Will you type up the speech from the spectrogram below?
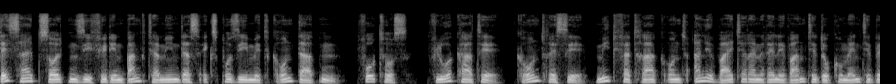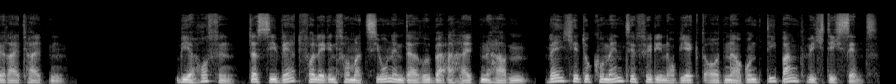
Deshalb sollten Sie für den Banktermin das Exposé mit Grunddaten, Fotos, Flurkarte, Grundrisse, Mietvertrag und alle weiteren relevante Dokumente bereithalten. Wir hoffen, dass Sie wertvolle Informationen darüber erhalten haben, welche Dokumente für den Objektordner und die Bank wichtig sind.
